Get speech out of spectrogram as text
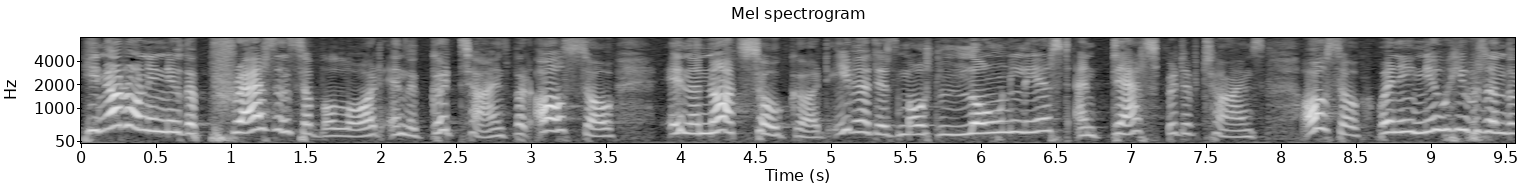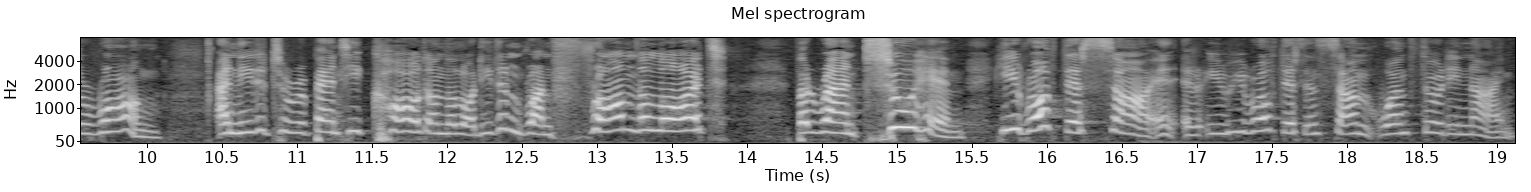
He not only knew the presence of the Lord in the good times, but also in the not so good, even at his most loneliest and desperate of times. Also, when he knew he was in the wrong and needed to repent, he called on the Lord. He didn't run from the Lord, but ran to him. He wrote this psalm, he wrote this in Psalm 139.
